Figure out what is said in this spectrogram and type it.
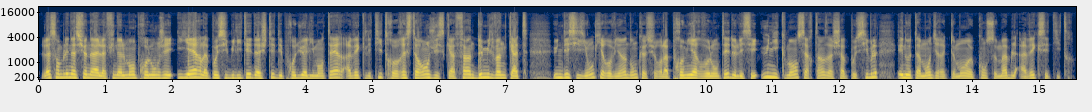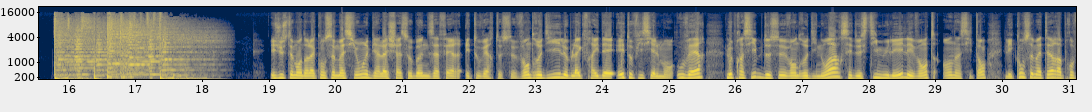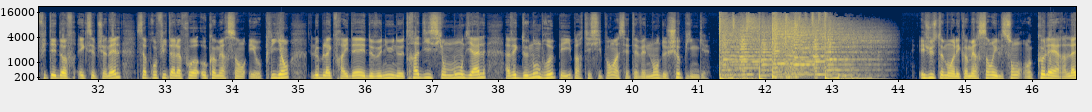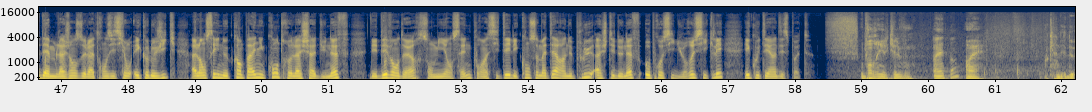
L'Assemblée nationale a finalement prolongé hier la possibilité d'acheter des produits alimentaires avec les titres restaurants jusqu'à fin 2024. Une décision qui revient donc sur la première volonté de laisser uniquement certains achats possibles et notamment directement consommables avec ces titres. Et justement, dans la consommation, eh bien, la chasse aux bonnes affaires est ouverte ce vendredi. Le Black Friday est officiellement ouvert. Le principe de ce vendredi noir, c'est de stimuler les ventes en incitant les consommateurs à profiter d'offres exceptionnelles. Ça profite à la fois aux commerçants et aux clients. Le Black Friday est devenu une tradition mondiale avec de nombreux pays participant à cet événement de shopping. Et justement, les commerçants, ils sont en colère. L'ADEME, l'agence de la transition écologique, a lancé une campagne contre l'achat du neuf. Des dévendeurs sont mis en scène pour inciter les consommateurs à ne plus acheter de neuf au profit du recyclé. Écoutez un des spots. Vous prendriez lequel, vous? Honnêtement? Ouais. Aucun des deux.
